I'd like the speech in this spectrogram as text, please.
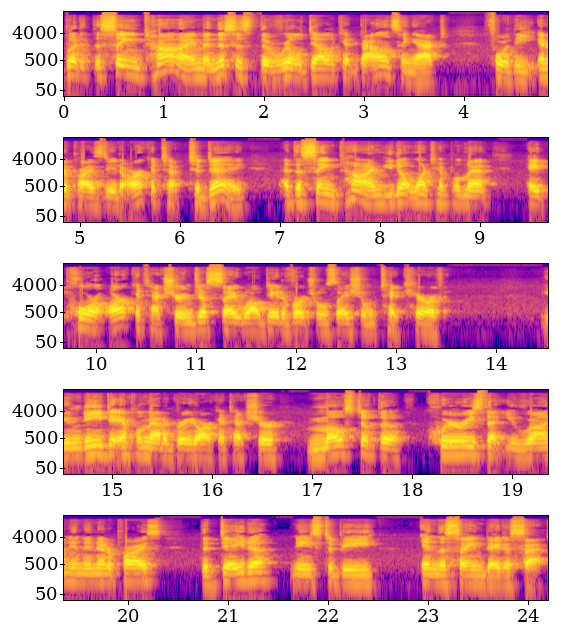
But at the same time, and this is the real delicate balancing act for the enterprise data architect today, at the same time, you don't want to implement a poor architecture and just say, well, data virtualization will take care of it. You need to implement a great architecture. Most of the queries that you run in an enterprise, the data needs to be in the same data set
